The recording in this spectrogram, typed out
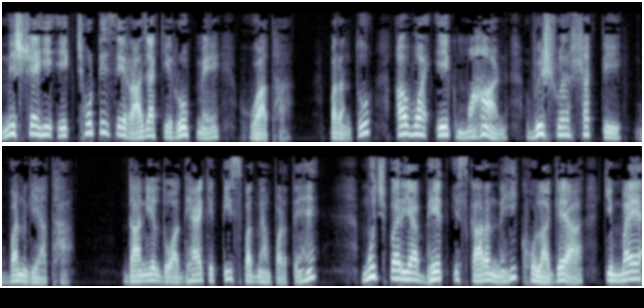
निश्चय ही एक छोटे से राजा के रूप में हुआ था। परंतु अब वह एक महान विश्व शक्ति बन गया था। दानियल दो अध्याय के तीस पद में हम पढ़ते हैं, मुझ पर यह भेद इस कारण नहीं खोला गया कि मैं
